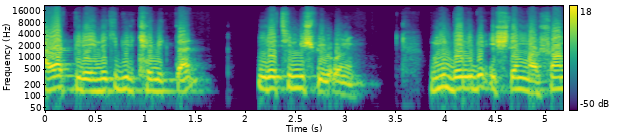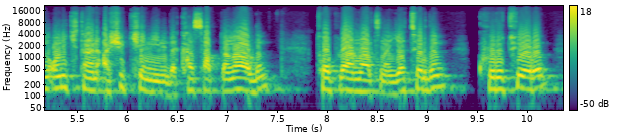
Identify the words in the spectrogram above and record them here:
ayak bileğindeki bir kemikten üretilmiş bir oyun. Bunun belli bir işlemi var. Şu an 12 tane aşık kemiğini de kasaptan aldım. Toprağın altına yatırdım. Kurutuyorum.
